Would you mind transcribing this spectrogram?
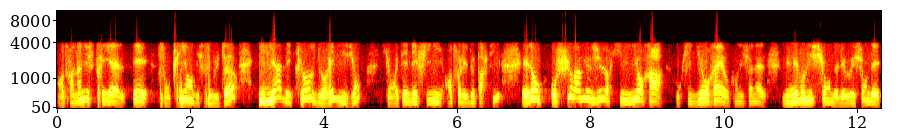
entre un industriel et son client distributeur, il y a des clauses de révision qui ont été définies entre les deux parties. Et donc, au fur et à mesure qu'il y aura ou qu'il y aurait au conditionnel une évolution de l'évolution des,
